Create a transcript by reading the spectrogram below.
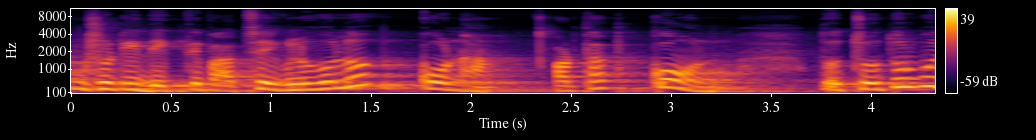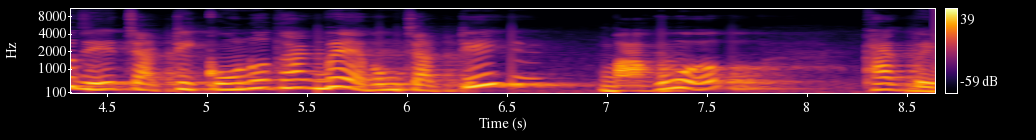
অংশটি দেখতে পাচ্ছ, এগুলো হলো কোণা, অর্থাৎ কোণ। তো চতুর্ভুজে চারটি কোণও থাকবে এবং চারটি বাহুও থাকবে।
